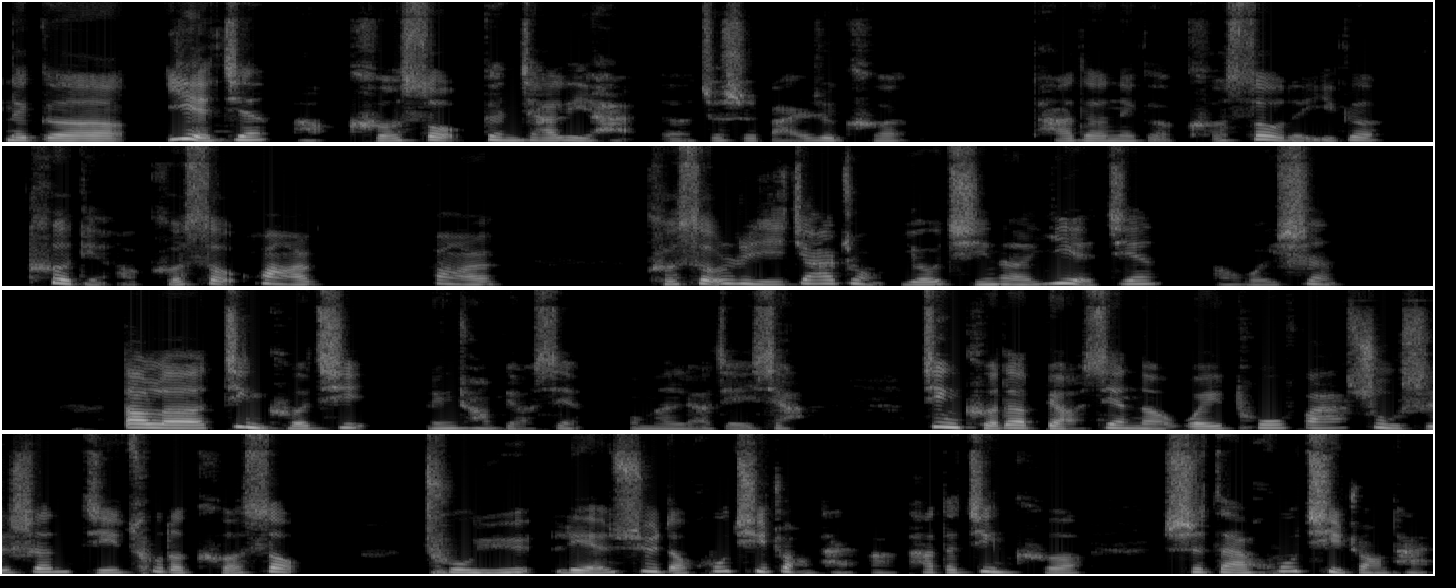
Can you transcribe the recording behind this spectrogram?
那个夜间啊，咳嗽更加厉害，呃，这是百日咳它的那个咳嗽的一个特点啊，咳嗽患儿患儿咳嗽日益加重，尤其呢夜间啊为甚。到了静咳期，临床表现我们了解一下。静咳的表现呢，为突发数十声急促的咳嗽，处于连续的呼气状态啊。它的静咳是在呼气状态，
